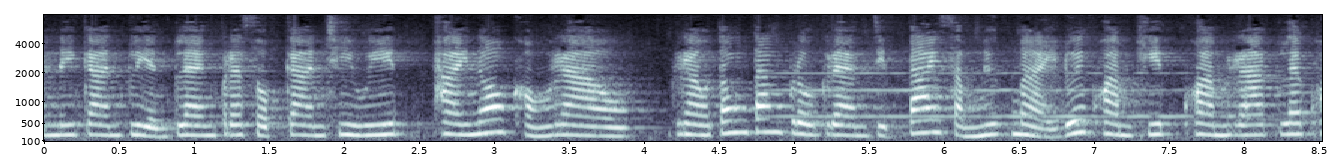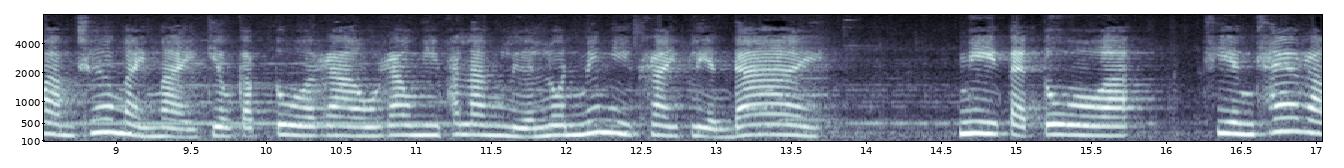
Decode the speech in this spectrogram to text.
มในการเปลี่ยนแปลงประสบการณ์ชีวิต ภายนอกของเรา เราต้องตั้งโปรแกรมจิตใต้สำนึกใหม่ด้วยความคิดความรักและความเชื่อใหม่ๆ เกี่ยวกับตัวเรา เรามีพลังเหลือล้นไม่มีใครเปลี่ยนได้ มีแต่ตัวเพียงแค่เรา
